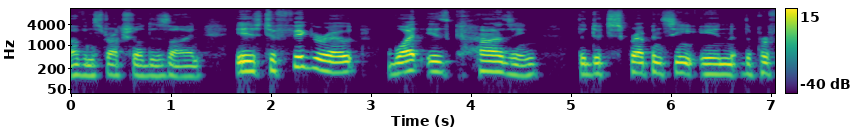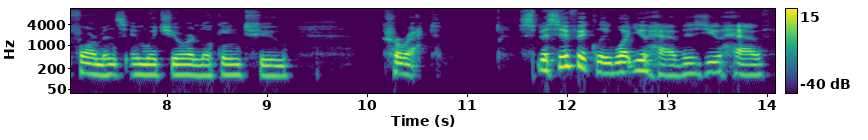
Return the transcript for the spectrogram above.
of instructional design, is to figure out what is causing the discrepancy in the performance in which you are looking to correct. Specifically, what you have is you have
